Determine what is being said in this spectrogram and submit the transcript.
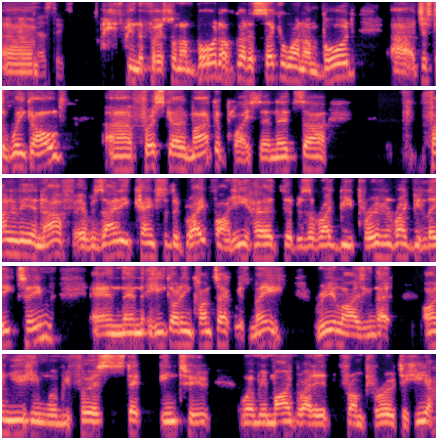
Um, Fantastic. he's been the first one on board. I've got a second one on board, uh, just a week old, uh, Fresco Marketplace, and it's uh, funnily enough, it was only came through the grapevine. He heard there was a rugby Peruvian rugby league team, and then he got in contact with me, realizing that I knew him when we first stepped into when we migrated from Peru to here.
